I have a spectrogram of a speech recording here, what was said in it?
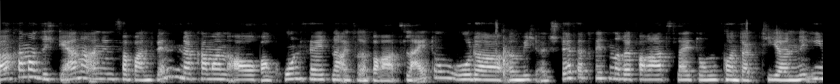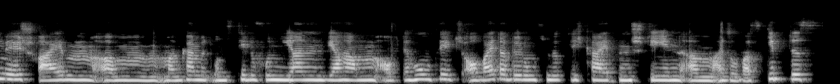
Da kann man sich gerne an den Verband wenden. Da kann man auch Frau Kronfeldner als Referatsleitung oder äh, mich als stellvertretende Referatsleitung kontaktieren, eine E-Mail schreiben. Ähm, man kann mit uns telefonieren. Wir haben auf der Homepage auch Weiterbildungsmöglichkeiten stehen. Ähm, also was gibt es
